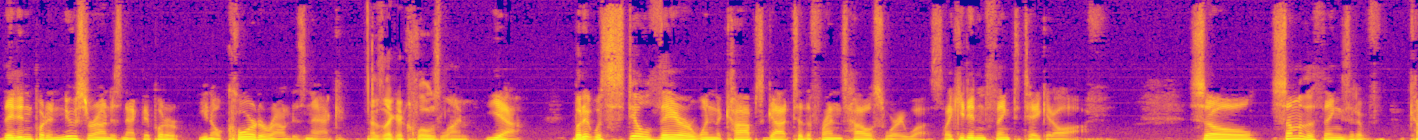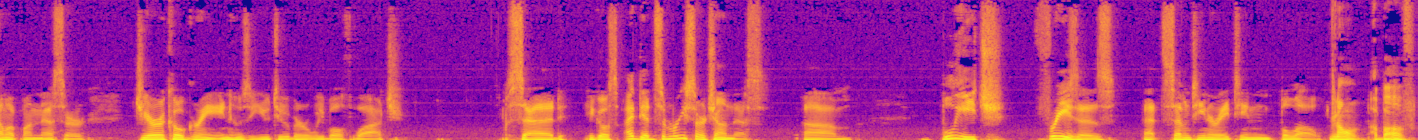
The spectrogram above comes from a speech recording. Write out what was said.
they didn't put a noose around his neck. They put a you know cord around his neck. It was like a clothesline. Yeah. But it was still there when the cops got to the friend's house where he was. Like he didn't think to take it off. So some of the things that have come up on this are Jericho Green, who's a YouTuber we both watch, said he goes, I did some research on this. Um, bleach freezes at 17 or 18 below. No, above.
